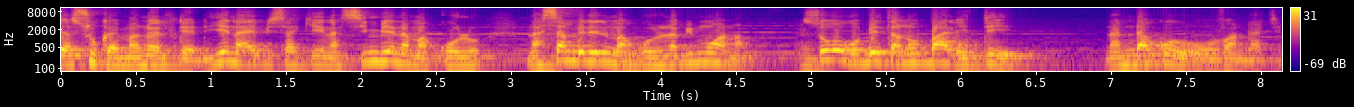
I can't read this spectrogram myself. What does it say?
ya suka emmanuel ted ye nayebisaki ye nasimbi ye na makolo nasambeleli makolo na bimwana. Soki okobeta nobale te na ndako oyo okovanda te.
